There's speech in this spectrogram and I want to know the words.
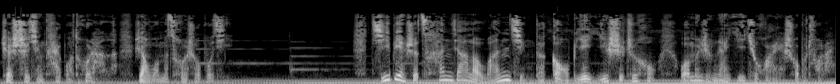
这事情太过突然了，让我们措手不及。即便是参加了晚景的告别仪式之后，我们仍然一句话也说不出来。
